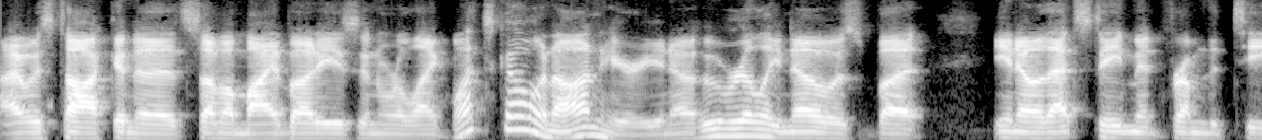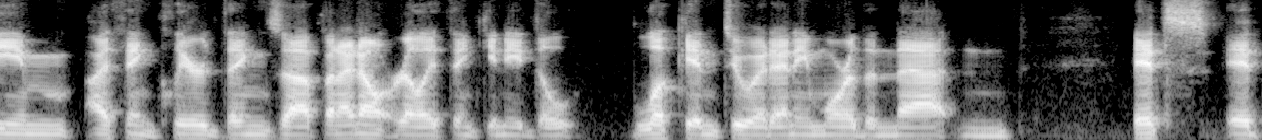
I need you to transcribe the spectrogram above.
I was talking to some of my buddies and we're like, what's going on here? You know, who really knows? But, you know, that statement from the team, I think cleared things up. And I don't really think you need to look into it any more than that. And it's, it,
